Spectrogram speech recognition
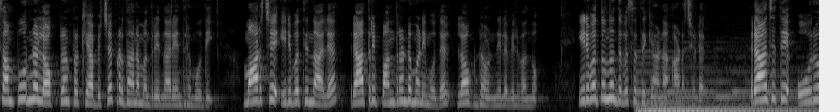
സമ്പൂർണ ലോക്ഡൌൺ പ്രഖ്യാപിച്ച് പ്രധാനമന്ത്രി നരേന്ദ്രമോദി. മാർച്ച് ഇരുപത്തിനാല് രാത്രി പന്ത്രണ്ട് മണി മുതൽ ലോക്ഡൌൺ നിലവിൽ വന്നു. ഇരുപത്തൊന്ന് ദിവസത്തേക്കാണ് അടച്ചിടൽ. രാജ്യത്തെ ഓരോ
